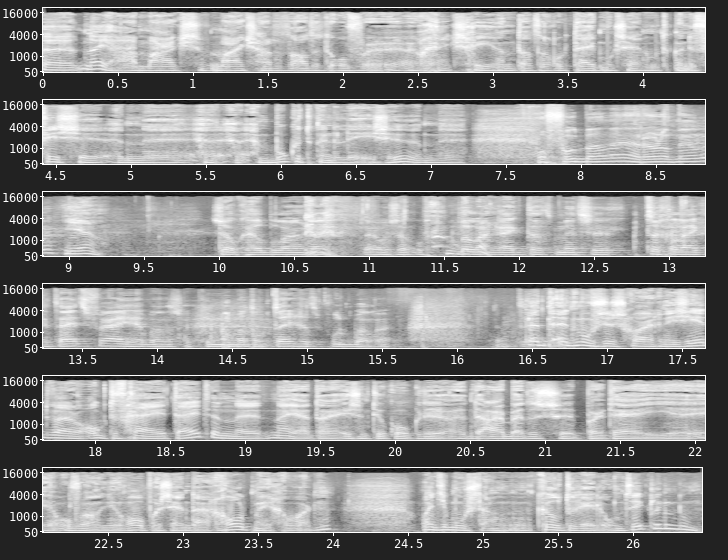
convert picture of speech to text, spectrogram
Uh, nou ja, Marx, Marx had het altijd over uh, gekscherend dat er ook tijd moet zijn om te kunnen vissen en, uh, en boeken te kunnen lezen. En, of voetballen, Ronald Mulder? Ja. Het is ook heel belangrijk, trouwens ook belangrijk dat mensen tegelijkertijd vrij hebben. Anders heb je niemand om tegen te voetballen. Het, het, moest dus georganiseerd worden, ook de vrije tijd. En nou ja, daar is natuurlijk ook de, de arbeiderspartij overal in Europa zijn daar groot mee geworden. Want je moest aan een culturele ontwikkeling doen.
